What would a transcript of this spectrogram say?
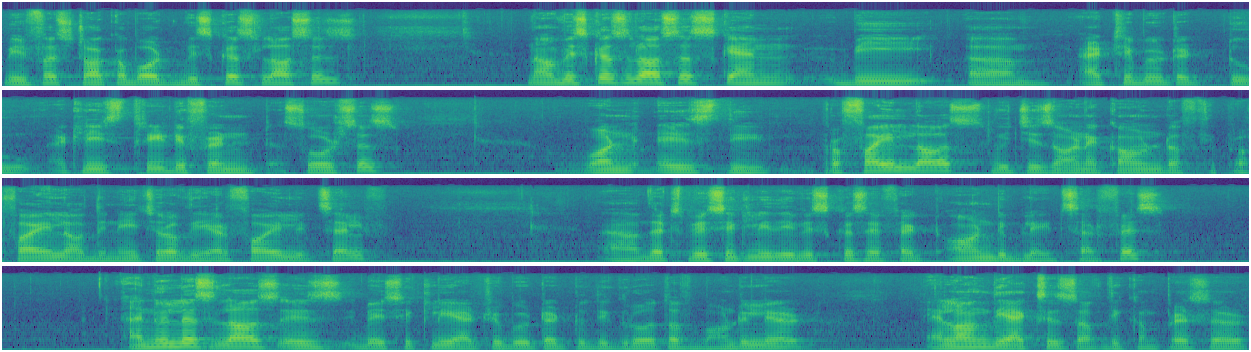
We will first talk about viscous losses. Now, viscous losses can be um, attributed to at least three different sources. One is the profile loss, which is on account of the profile or the nature of the airfoil itself. Uh, that is basically the viscous effect on the blade surface. Annulus loss is basically attributed to the growth of boundary layer along the axis of the compressor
